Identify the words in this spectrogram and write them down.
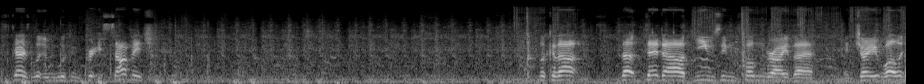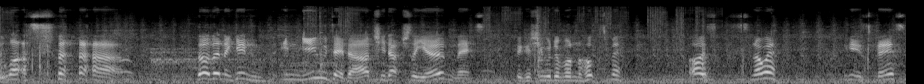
This guy's looking, looking pretty savage. Look at that. That dead hard using fun right there. Enjoy it while it lasts. Though then again, in new Dead Hard, she'd actually earned this because she would have unhooked me. Oh, it's Snowy. Look at his face.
